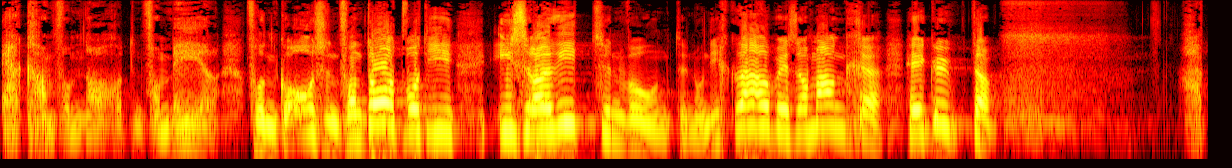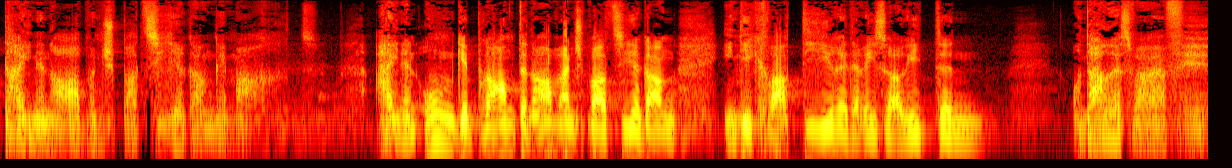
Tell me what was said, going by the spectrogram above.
Er kam vom Norden, vom Meer, von Gosen, von dort, wo die Israeliten wohnten. Und ich glaube, so mancher Ägypter hat einen Abendspaziergang gemacht. Einen ungeplanten Abendspaziergang in die Quartiere der Israeliten. Und alles war erfüllt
